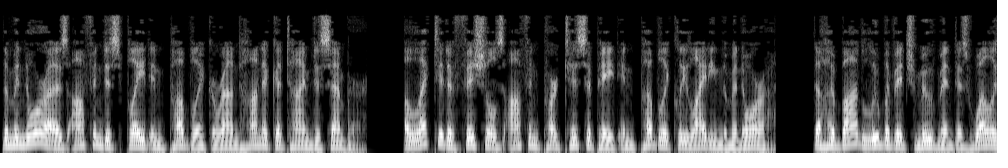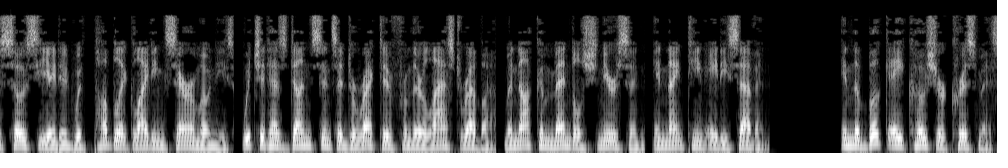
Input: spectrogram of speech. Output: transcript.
The menorah is often displayed in public around Hanukkah time December. Elected officials often participate in publicly lighting the menorah. The Chabad Lubavitch movement is well associated with public lighting ceremonies, which it has done since a directive from their last Rebbe, Menachem Mendel Schneerson, in 1987. In the book A Kosher Christmas,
